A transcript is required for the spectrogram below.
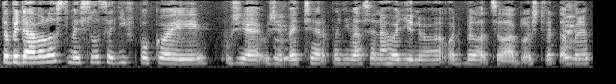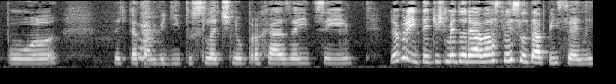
To by dávalo smysl, sedí v pokoji, už je, už je večer, podívá se na hodinu a odbyla celá, bylo čtvrt a bude půl. Teďka tam vidí tu slečnu procházející. Dobrý, teď už mi to dává smysl, ta píseň.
